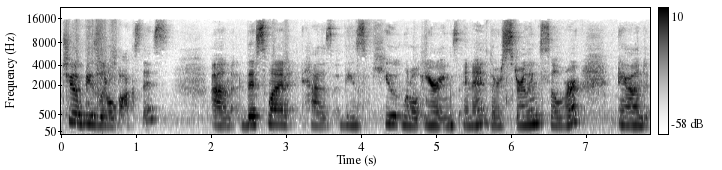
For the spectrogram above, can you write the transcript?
two of these little boxes. Um, this one has these cute little earrings in it. They're sterling silver and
